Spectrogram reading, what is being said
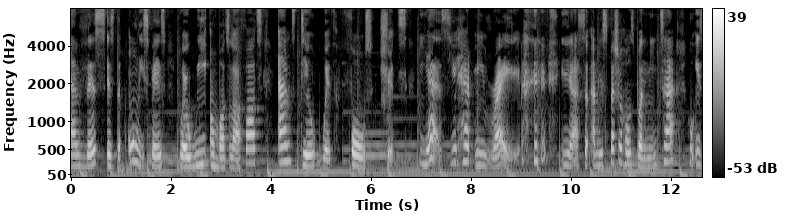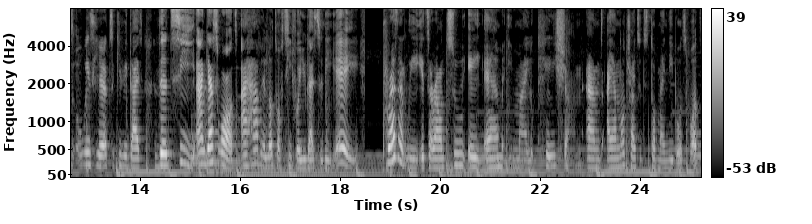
and this is the only space where we unbottle our thoughts and deal with false truths. Yes, you heard me right. yeah, so I'm your special host, Bonnieta, who is always here to give you guys the tea. And guess what? I have a lot of tea for you guys today. Hey, presently it's around 2 a.m. in my location and I am not trying to disturb my neighbors, but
